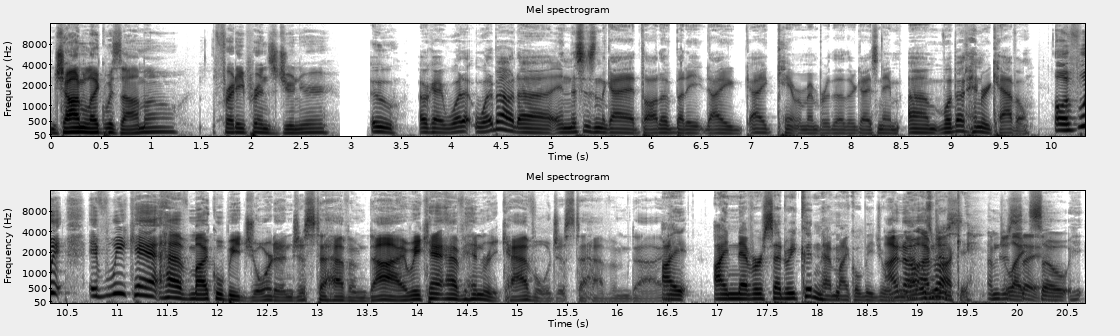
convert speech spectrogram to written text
John Leguizamo. Freddie Prinze Jr. Ooh, okay. What what about uh? And this isn't the guy I had thought of, but he, I I can't remember the other guy's name. Um, what about Henry Cavill? Oh, if we if we can't have Michael B. Jordan just to have him die, we can't have Henry Cavill just to have him die. I I never said we couldn't have Michael B. Jordan. I know. That was I'm just, I'm just like saying. so. He,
